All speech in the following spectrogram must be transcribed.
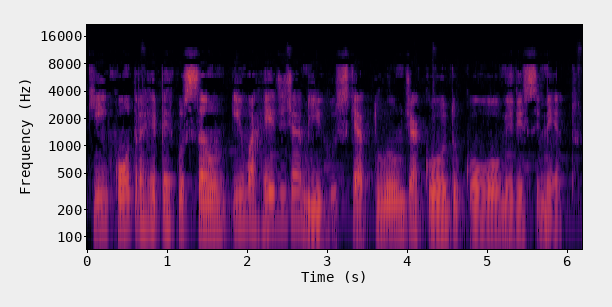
que encontra repercussão em uma rede de amigos que atuam de acordo com o merecimento.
